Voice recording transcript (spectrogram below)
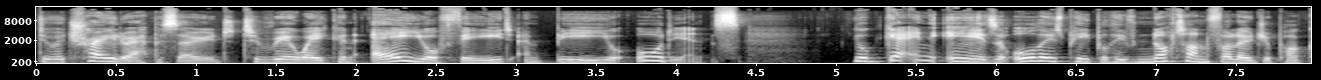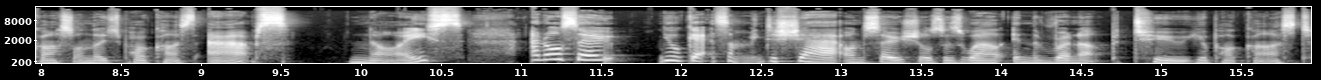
do a trailer episode to reawaken A your feed and B your audience you'll get in ears of all those people who've not unfollowed your podcast on those podcast apps. Nice. And also, you'll get something to share on socials as well in the run up to your podcast.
